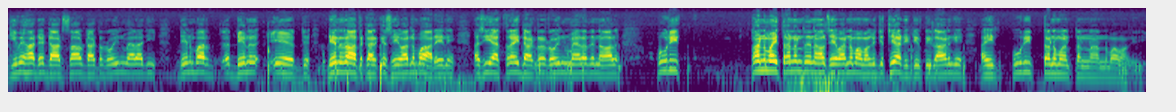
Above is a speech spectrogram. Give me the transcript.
ਜਿਵੇਂ ਸਾਡੇ ਡਾਕਟਰ ਸਾਹਿਬ, ਡਾਕਟਰ ਰੋਹਿਤ ਮਹਿਰਾ ਜੀ ਦਿਨ ਭਰ, ਦਿਨ, ਇਹ ਦਿਨ ਰਾਤ ਕਰਕੇ ਸੇਵਾ ਨਿਭਾ ਰਹੇ ਨੇ। ਅਸੀਂ ਇਸ ਤਰ੍ਹਾਂ ਹੀ ਡਾਕਟਰ ਰੋਹਿਤ ਮਹਿਰਾ ਦੇ ਨਾਲ ਪੂਰੀ ਤਨਮਈ ਤਨਨ ਦੇ ਨਾਲ ਸੇਵਾ ਨਿਭਾਵਾਂਗੇ, ਜਿੱਥੇ ਸਾਡੀ ਡਿਊਟੀ ਲਾਣਗੇ, ਅਸੀਂ ਪੂਰੀ ਤਨਮਨ ਤਨ ਨਾਲ ਨਿਭਾਵਾਂਗੇ ਜੀ।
